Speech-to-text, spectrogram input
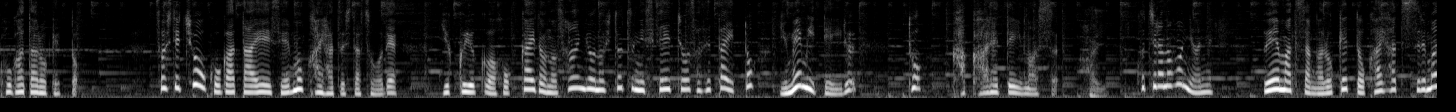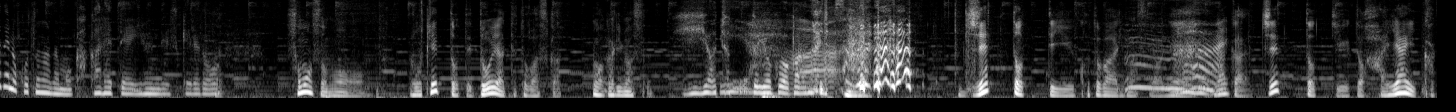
小型ロケット。そして超小型衛星も開発したそうでゆくゆくは北海道の産業の一つに成長させたいと夢見ていると書かれています、はい、こちらの本にはね植松さんがロケットを開発するまでのことなども書かれているんですけれど、はい、そもそもロケットってどうやって飛ばすかわかります？いやちょっとよくわからないです ジェットっていう言葉ありますよね、はい、なんかジェットっていうと速いかっ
